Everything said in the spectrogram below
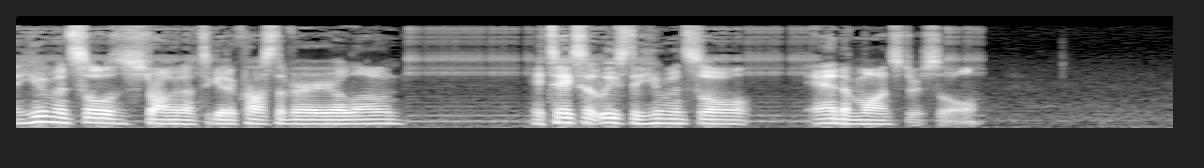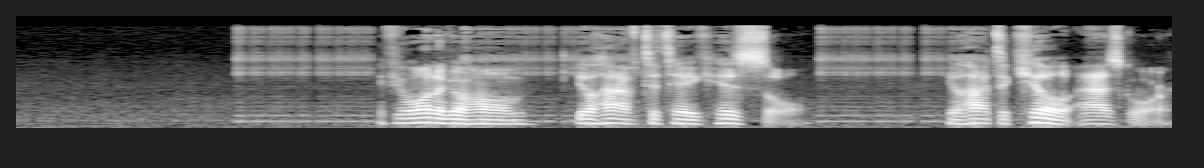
A human soul isn't strong enough to get across the barrier alone. It takes at least a human soul and a monster soul. If you want to go home, you'll have to take his soul. You'll have to kill Asgore.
